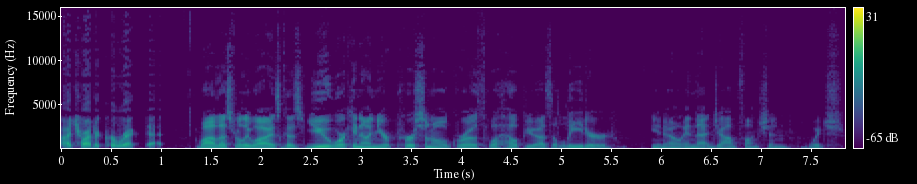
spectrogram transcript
I try to correct that. Wow, that's really wise because you working on your personal growth will help you as a leader, you know, in that job function, which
